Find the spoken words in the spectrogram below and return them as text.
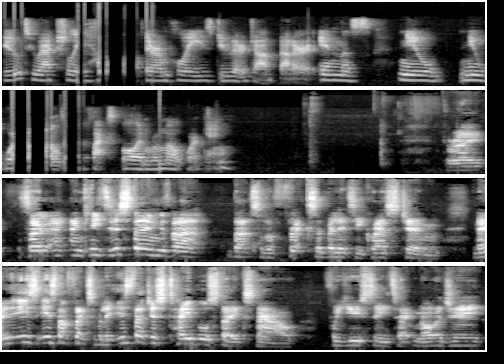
do to actually help their employees do their job better in this new new world of flexible and remote working? Great. So, Ankita, just staying with that that sort of flexibility question, you know, is is that flexibility? Is that just table stakes now for UC technology.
